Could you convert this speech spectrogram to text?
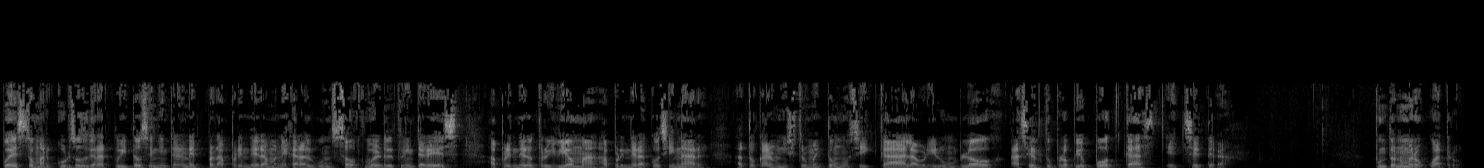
Puedes tomar cursos gratuitos en Internet para aprender a manejar algún software de tu interés, aprender otro idioma, aprender a cocinar, a tocar un instrumento musical, abrir un blog, hacer tu propio podcast, etc. Punto número 4.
